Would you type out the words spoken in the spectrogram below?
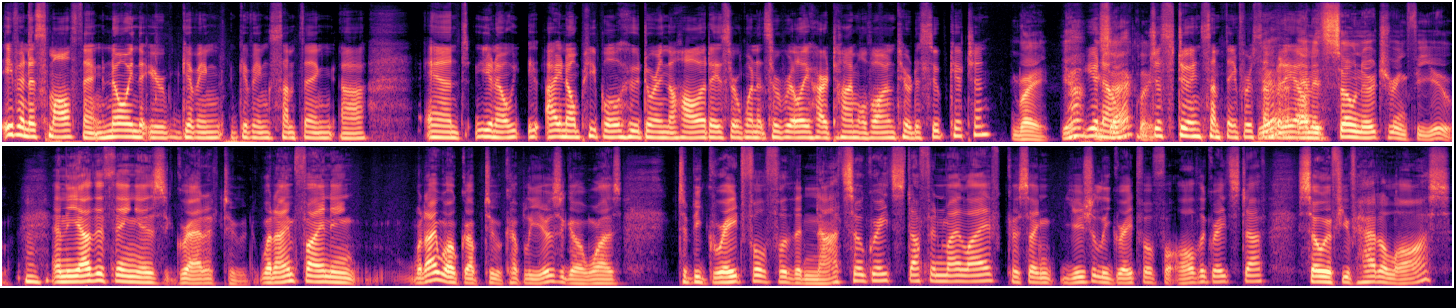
even a small thing, knowing that you're giving giving something. Uh, and you know, I know people who during the holidays or when it's a really hard time will volunteer to soup kitchen. right, yeah, You know, exactly. just doing something for somebody yeah, else. And it's so nurturing for you. And the other thing is gratitude. What I'm finding, what I woke up to a couple of years ago was to be grateful for the not so great stuff in my life because I'm usually grateful for all the great stuff. So if you've had a loss,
